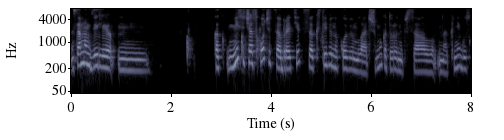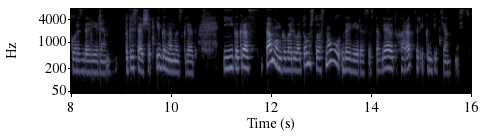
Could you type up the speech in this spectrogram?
На самом деле, как мне сейчас хочется обратиться к Стивену Кови-младшему, который написал книгу «Скорость доверия». Потрясающая книга, на мой взгляд. И как раз там он говорил о том, что основу доверия составляют характер и компетентность.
